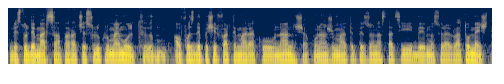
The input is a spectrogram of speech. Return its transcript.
destul de mari să apară acest lucru. Mai mult, uh, au fost depășiri foarte mari acum un an și acum un an jumate pe zona stației de măsurare la Tomești.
